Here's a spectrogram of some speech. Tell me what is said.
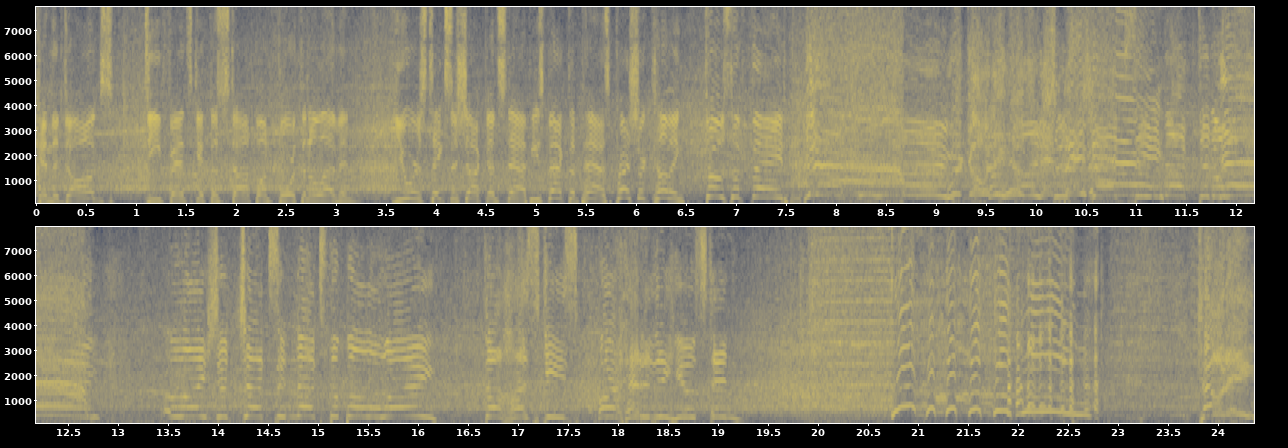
Can the Dogs defense get the stop on fourth and 11? Ewers takes the shotgun snap. He's back to pass. Pressure coming. Throws the fade. Yeah! We're going Elijah baby! Jackson knocked it away. Elijah Jackson knocks the ball away. The Huskies are headed to Houston. Tony,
